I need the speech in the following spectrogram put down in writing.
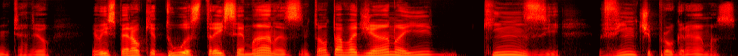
Entendeu? Eu ia esperar o quê? Duas, três semanas? Então eu tava adiando aí 15, 20 programas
